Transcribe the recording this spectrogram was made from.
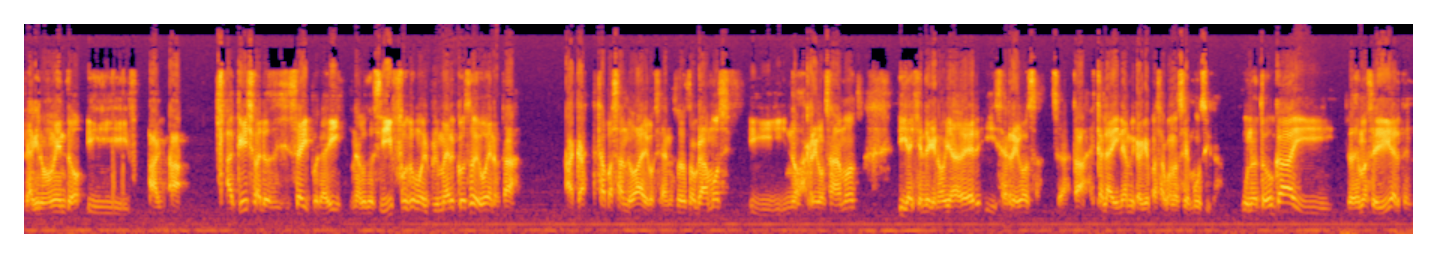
en aquel momento, y aquello a los 16 por ahí, una cosa así, fue como el primer coso de, bueno, está, acá está pasando algo, o sea, nosotros tocamos y nos regozamos, y hay gente que no viene a ver y se regoza, o sea, está, esta es la dinámica que pasa cuando haces música. Uno toca y los demás se divierten,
